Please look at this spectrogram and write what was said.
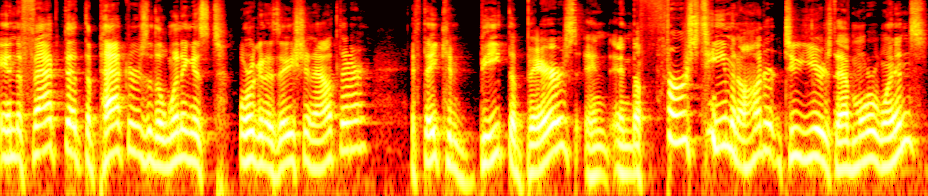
and the fact that the Packers are the winningest organization out there if they can beat the Bears and, and the first team in 102 years to have more wins,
